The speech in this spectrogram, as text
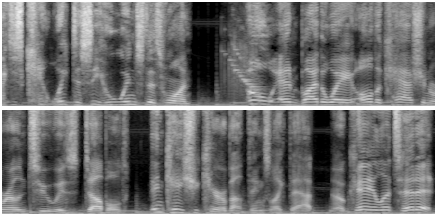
I just can't wait to see who wins this one. Oh, and by the way, all the cash in round two is doubled, in case you care about things like that. Okay, let's hit it.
